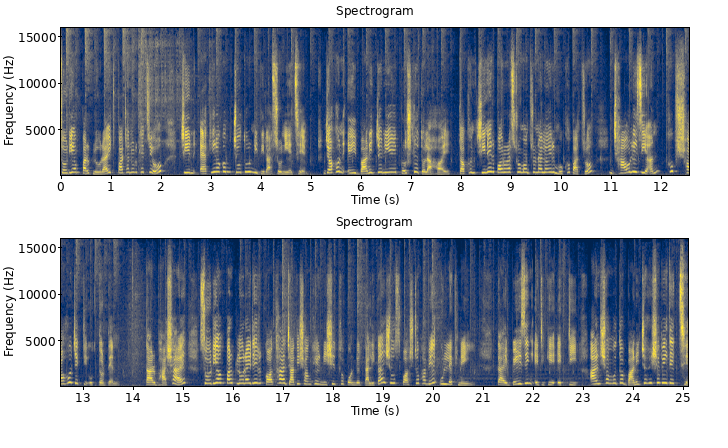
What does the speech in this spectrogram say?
সোডিয়াম পারক্লোরাইড পাঠানোর ক্ষেত্রেও চীন একই রকম চতুর নীতির আশ্রয় নিয়েছে। যখন এই বাণিজ্য নিয়ে প্রশ্ন তোলা হয়, তখন চীনের পররাষ্ট্র মন্ত্রণালয়ের মুখপাত্র ঝাওলিজিয়ান খুব সহজ একটি উত্তর দেন। তার ভাষায়, সোডিয়াম পারক্লোরাইডের কথা জাতিসংঘের নিষিদ্ধ পণ্যের তালিকায় সুস্পষ্টভাবে উল্লেখ নেই। তাই বেইজিং এটিকে একটি আইনসম্মত বাণিজ্য হিসেবেই দেখছে।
